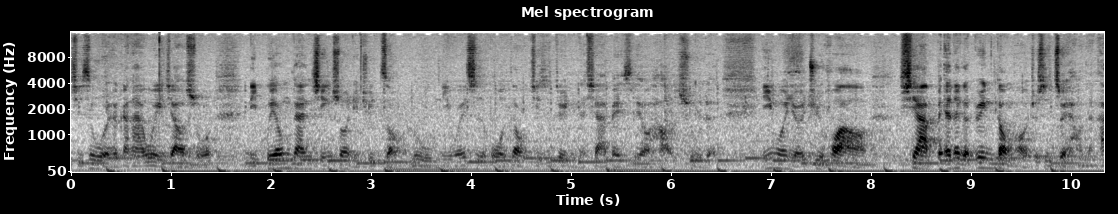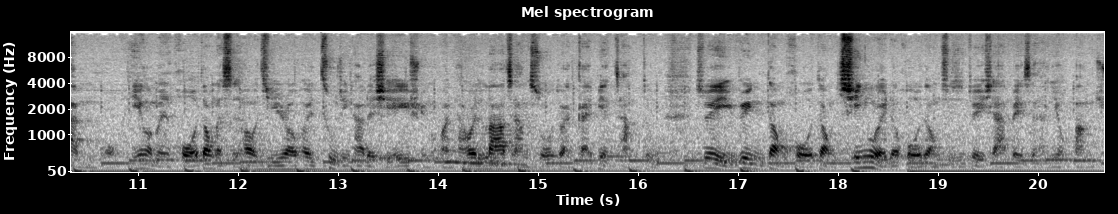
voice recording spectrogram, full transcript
其实我也跟他喂教说，你不用担心说你去走路，你维持活动，其实对你的下背是有好处的。英文有一句话哦，下背那个运动哦，就是最好的按摩，因为我们活动的时候，肌肉会促进它的血液循环，它会拉长、缩短、改变长度，所以运运动活动，轻微的活动其实对下背是很有帮助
